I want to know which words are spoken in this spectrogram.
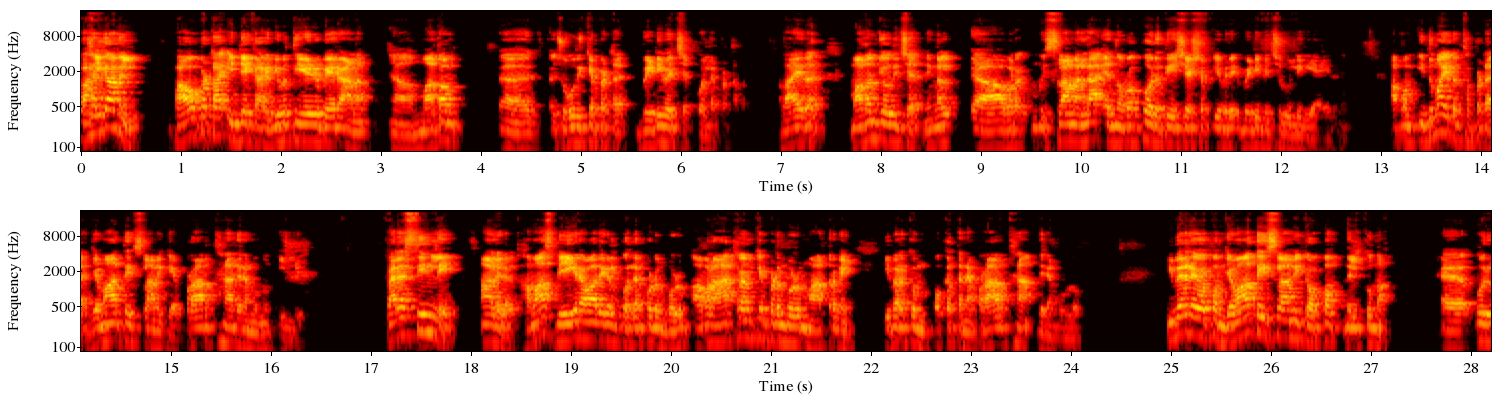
പഹൽഗാമിൽ പാവപ്പെട്ട ഇന്ത്യക്കാർ ഇരുപത്തിയേഴ് പേരാണ് മതം ചോദിക്കപ്പെട്ട് വെടിവെച്ച് കൊല്ലപ്പെട്ടത്. അതായത് മതം ചോദിച്ച് നിങ്ങൾ അവർ ഇസ്ലാമല്ല എന്ന് ഉറപ്പുവരുത്തിയ ശേഷം ഇവർ വെടിവെച്ച് കൊല്ലുകയായിരുന്നു. അപ്പം ഇതുമായി ബന്ധപ്പെട്ട് ജമാഅത്തെ ഇസ്ലാമിക്ക് പ്രാർത്ഥനാ ദിനമൊന്നും ഇല്ല. ഫലസ്തീനിലെ ആളുകൾ ഹമാസ് ഭീകരവാദികൾ കൊല്ലപ്പെടുമ്പോഴും അവർ ആക്രമിക്കപ്പെടുമ്പോഴും മാത്രമേ ഇവർക്കും ഒക്കെ തന്നെ പ്രാർത്ഥനാ ദിനമുള്ളൂ. ഇവരുടെ ഒപ്പം ജമാഅത്തെ ഇസ്ലാമിക്കൊപ്പം നിൽക്കുന്ന ഒരു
